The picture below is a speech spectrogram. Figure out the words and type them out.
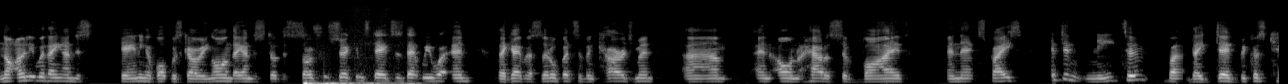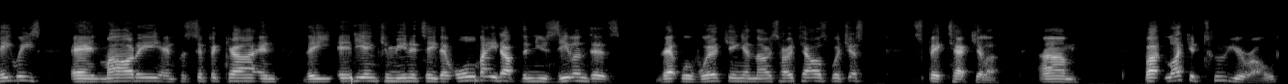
not only were they understanding of what was going on, they understood the social circumstances that we were in. They gave us little bits of encouragement um, and on how to survive in that space. They didn't need to, but they did because Kiwis and Maori and Pacifica and the Indian community that all made up the New Zealanders that were working in those hotels were just spectacular. Um, but like a two year old,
